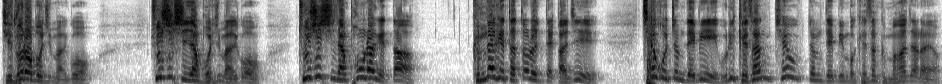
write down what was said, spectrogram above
뒤돌아보지 말고 주식시장 보지 말고 주식시장 폭락했다, 급락했다 떨어질 때까지 최고점 대비 우리 계산 최고점 대비 뭐 계산 금방 하잖아요.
